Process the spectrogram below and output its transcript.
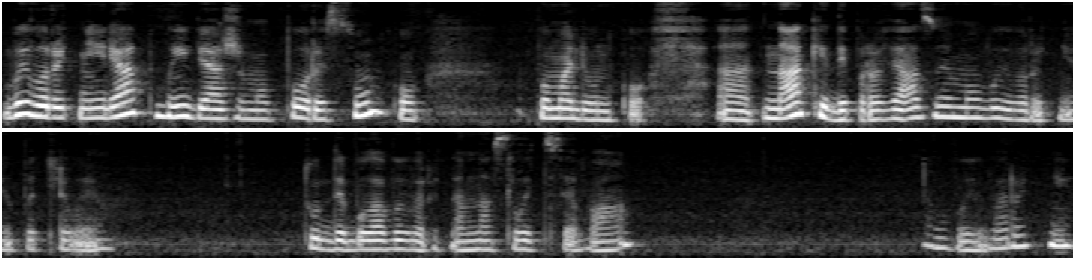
Виворотній ряд ми в'яжемо по рисунку, по малюнку, накиди пров'язуємо виворотньою петлею. Тут, де була виворотня, в нас лицева, виворотні.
